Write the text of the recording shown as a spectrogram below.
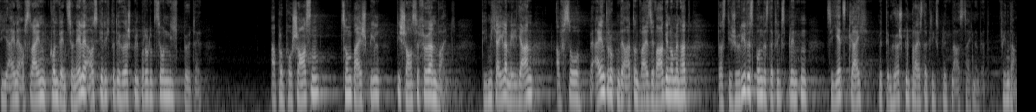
die eine aufs rein konventionelle ausgerichtete Hörspielproduktion nicht böte. Apropos Chancen, zum Beispiel die Chance Föhrenwald, die Michaela Melian auf so beeindruckende Art und Weise wahrgenommen hat, dass die Jury des Bundes der Kriegsblinden sie jetzt gleich mit dem Hörspielpreis der Kriegsblinden auszeichnen wird. Vielen Dank.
